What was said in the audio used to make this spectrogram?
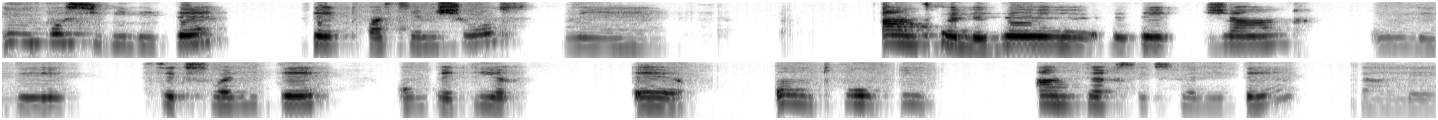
une possibilité de troisième chose, mais entre les deux, genres ou les deux sexualités, on peut dire, euh, on trouve une intersexualité dans les,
